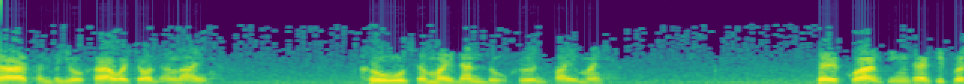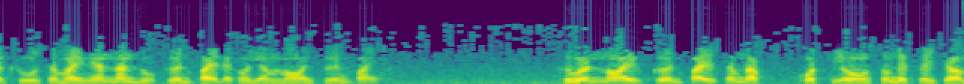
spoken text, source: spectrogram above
ดาท่านประโยคาวจรทั้งหลาย ครูสมัยนั้นดุเกินไปไหมแต่ความจริงถ้าคิดว่าครูสมัยนี้นั้นดุเกินไปแล้วก็ยังน้อยเกินไป คือว่าน้อยเกินไปสำหรับ กฎที่องค์สมเด็จพระจอม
